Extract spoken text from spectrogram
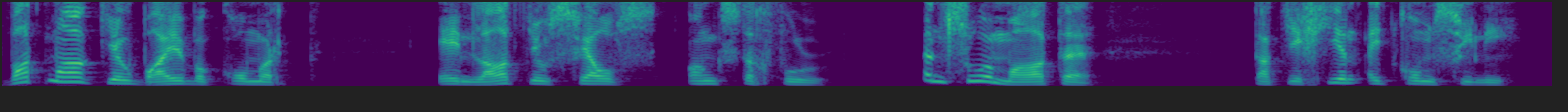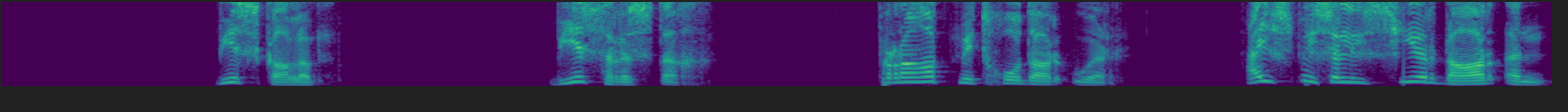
Wat maak jou baie bekommerd en laat jou selfs angstig voel in so 'n mate dat jy geen uitkoms sien nie? Wees kalm. Wees rustig. Praat met God daaroor. Hy spesialiseer daarin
